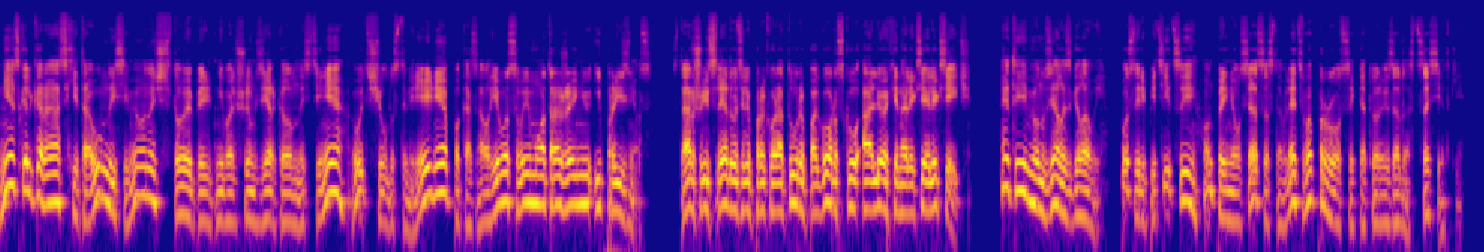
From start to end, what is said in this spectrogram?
Несколько раз хитроумный Семенович, стоя перед небольшим зеркалом на стене, вытащил удостоверение, показал его своему отражению и произнес Старший следователь прокуратуры по Горску Алехин Алексей Алексеевич. Это имя он взял из головы. После репетиции он принялся составлять вопросы, которые задаст соседке.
